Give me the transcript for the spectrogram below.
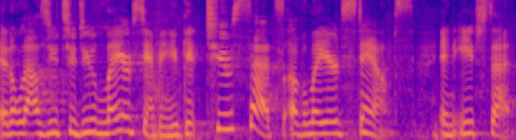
It allows you to do layered stamping. You get two sets of layered stamps in each set.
